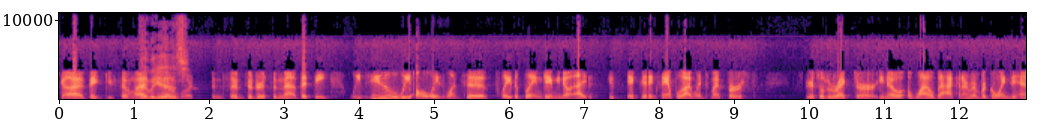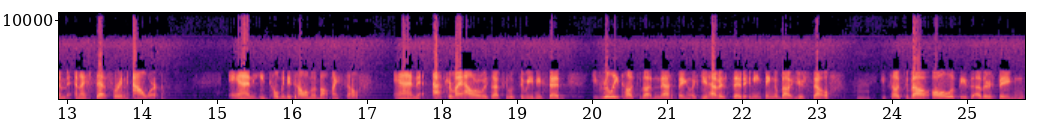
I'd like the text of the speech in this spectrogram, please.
God, thank you so much. It really you know, is. Lord's been so generous in that. But the we do. We always want to play the blame game. You know, I, it, a good example. I went to my first spiritual director, you know, a while back, and I remember going to him, and I sat for an hour, and he told me to tell him about myself. And after my hour was up, he looked at me and he said, "You've really talked about nothing. Like you haven't said anything about yourself. Hmm. You've talked about all of these other things."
